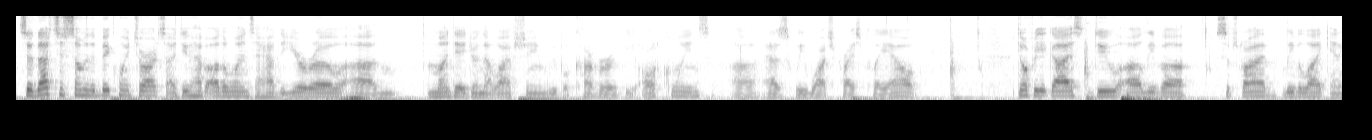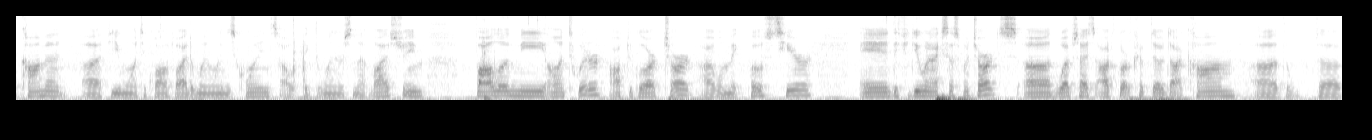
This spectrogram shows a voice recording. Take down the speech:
So that's just some of the Bitcoin charts. I do have other ones. I have the Euro. Um, Monday during that live stream, we will cover the altcoins uh, as we watch price play out. Don't forget, guys, do uh, leave a subscribe, leave a like, and a comment uh, if you want to qualify to win one of these coins. I will pick the winners in that live stream. Follow me on Twitter, Optical Art Chart. I will make posts here. And if you do want to access my charts, uh, the website's opticalartcrypto.com. Uh, the, the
